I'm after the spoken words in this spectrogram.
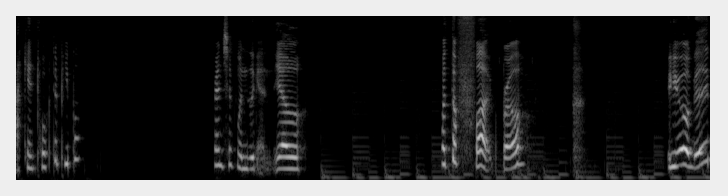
I can't talk to people. Friendship wins again. Yo. What the fuck, bro? you all good?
